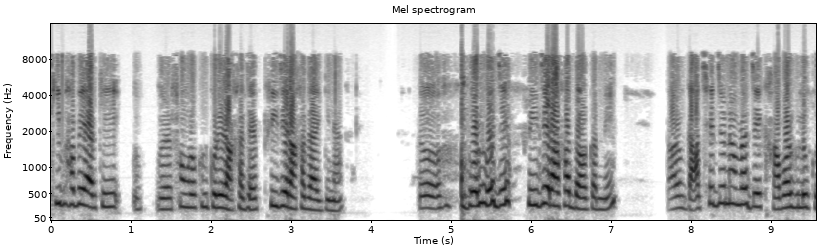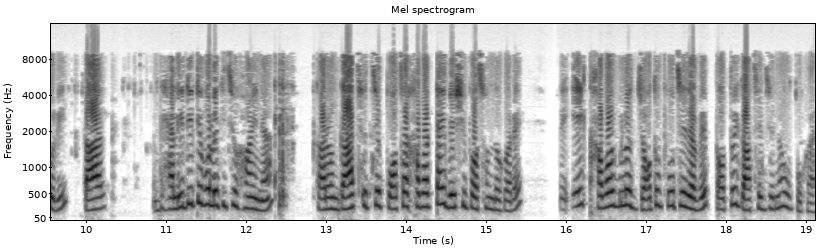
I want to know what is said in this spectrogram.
কীভাবে আর কি সংরক্ষণ করে রাখা যায় ফ্রিজে রাখা যায় কিনা? তো বলব যে ফ্রিজে রাখার দরকার নেই। কারণ গাছের জন্য আমরা যে খাবারগুলো করি, তার ভ্যালিডিটি বলে কিছু হয় না। কারণ গাছ হচ্ছে পচা খাবারটাই বেশি পছন্দ করে। তো এই খাবারগুলো যত পচে যাবে, ততই গাছের জন্য উপকার।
